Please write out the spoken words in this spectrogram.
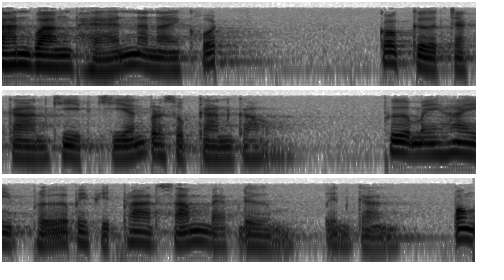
การวางแผนอนาคต ก็เกิดจากการขีดเขียนประสบการณ์เก่า เพื่อไม่ให้เผลอไปผิดพลาดซ้ำแบบเดิม เป็นการป้อง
